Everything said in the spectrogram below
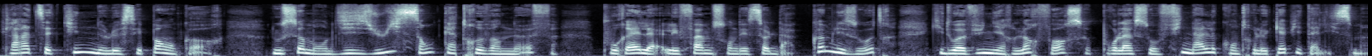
Clara Zetkin ne le sait pas encore. Nous sommes en 1889. Pour elle, les femmes sont des soldats comme les autres, qui doivent unir leurs forces pour l'assaut final contre le capitalisme.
